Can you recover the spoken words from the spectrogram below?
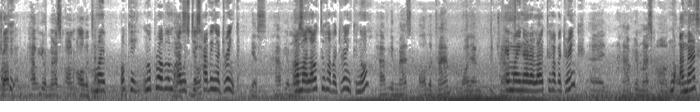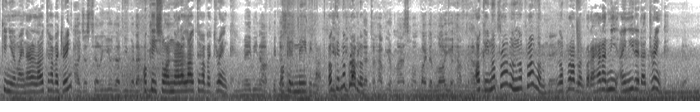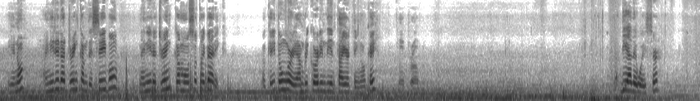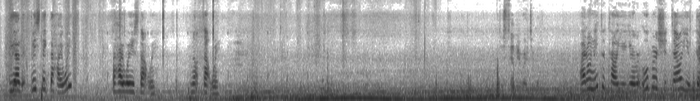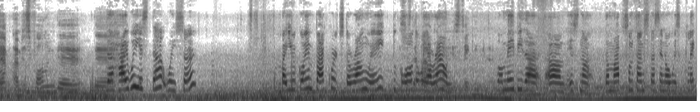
Drop. Okay. Have your mask on all the time. My okay, no problem. I was just no. having a drink. yes. Have your mask. I'm allowed to have a drink, no? have your mask all the time while I'm traveling. Am I not allowed to have a drink? Uh, have your mask on. No, I'm asking you, am I not allowed to have a drink? I'm just telling you that you gotta. Okay, so I'm not allowed to have a drink. Maybe not because. Okay, you, maybe not. Okay, you- no problem. You got to have your mask on by the law. You have to have. Okay, no problem, no problem, Okay. no problem. But I had a need, I needed a drink. Yeah. You know, I needed a drink. I'm disabled. and I need a drink. I'm also diabetic. Okay, don't worry. I'm recording the entire thing. Okay. No problem. The other way, sir. The other. Please take the highway. The highway is that way, not that way. Just tell me where to go. I don't need to tell you. Your Uber should tell you. The, Ma'am, I'm just following the the. the highway is that way, sir. But you're going backwards the wrong way to go all the way around. Is taking me there. Well, maybe that um, is not the map. Sometimes doesn't always click.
